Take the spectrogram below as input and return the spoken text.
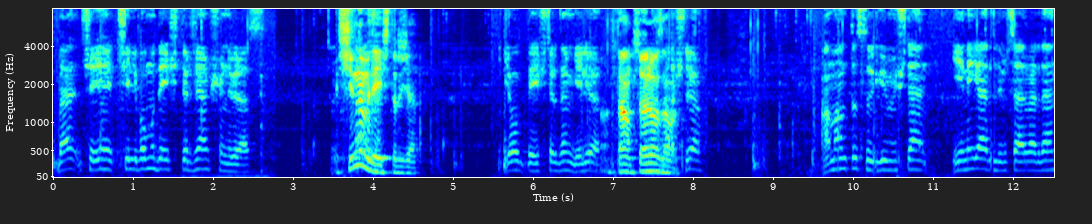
Ben şeyi çilibomu değiştireceğim şimdi biraz. Şimdi mi değiştireceğim? Yok değiştirdim geliyor. Tamam söyle o zaman. Başlıyor. Amantısı gümüşten yeni geldim serverden.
